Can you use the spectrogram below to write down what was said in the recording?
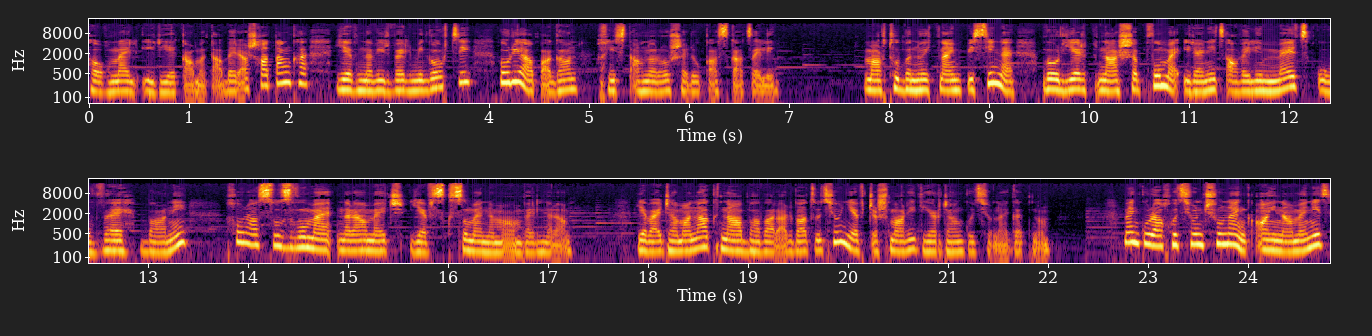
թողնել իր եկամտաբեր աշխատանքը եւ նվիրվել մի գործի, որի ապագան խիստ անորոշ էր ու կասկածելի։ Մարդու բնույթն այնպիսին է, որ երբ նա շփվում է իրենից ավելի մեծ ու վեհ բանի, խորասուզվում է նրա մեջ եւ սկսում է նմանվել նրան։ Եվ այդ ժամանակ նա բավարարվածություն եւ ճշմարիտ երջանկություն է գտնում։ Մենք ուրախություն չունենք այն ամենից,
